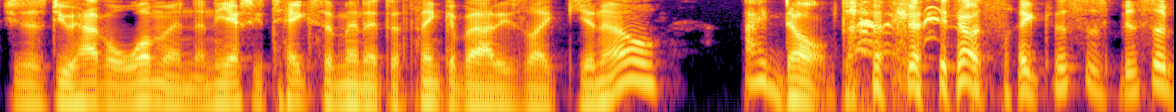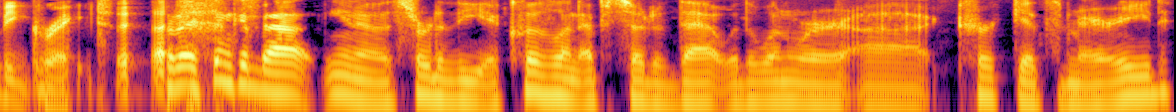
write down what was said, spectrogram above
she says, "Do you have a woman?" And he actually takes a minute to think about. it. He's like, "You know, I don't." you know, it's like this is this would be great. But I think about you know sort of the equivalent episode of that with the one where uh, Kirk gets married.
